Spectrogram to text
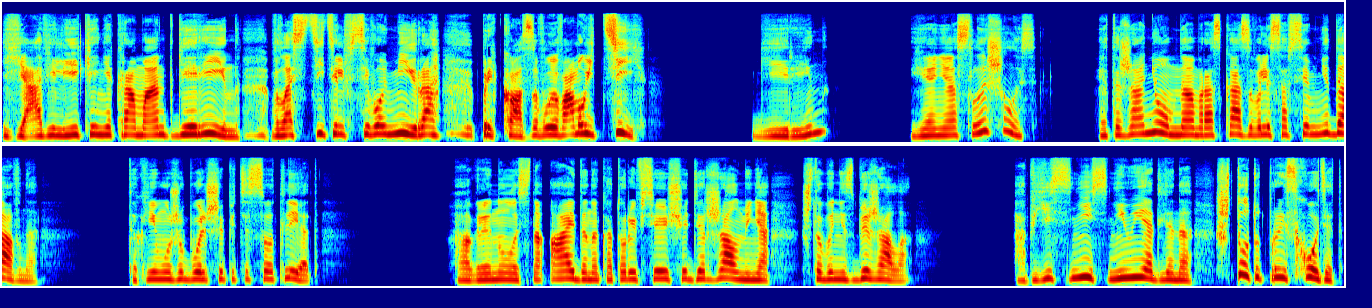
Я великий некромант Герин, властитель всего мира. Приказываю вам уйти!» «Герин? Я не ослышалась? Это же о нем нам рассказывали совсем недавно. Так ему же больше пятисот лет. Оглянулась на Айдена, который все еще держал меня, чтобы не сбежала. «Объяснись немедленно, что тут происходит?»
